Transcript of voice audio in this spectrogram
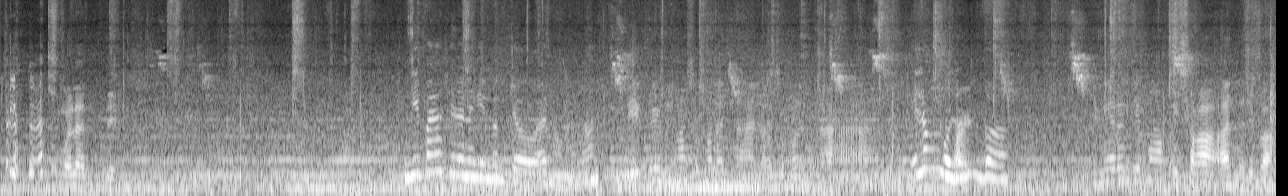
Mulan din. Hindi pala sila naging mag-jowa, ano, ano? Hindi ko yung mga sumulan na ano, sumulan na... Ilang Mulan ba? Eh, meron yung mga ka ano, di ba?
